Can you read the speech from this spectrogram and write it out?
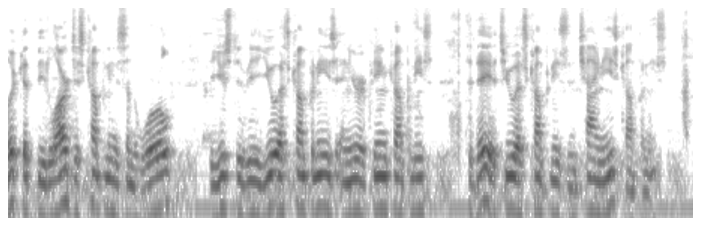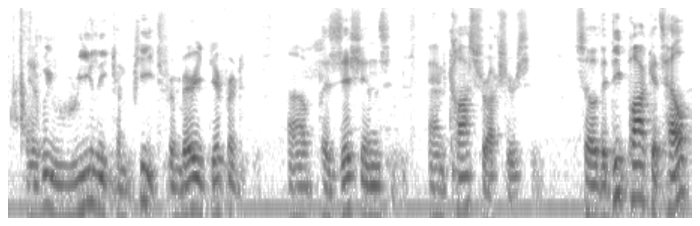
look at the largest companies in the world, it used to be U.S. companies and European companies. Today, it's U.S. companies and Chinese companies, and we really compete from very different uh, positions and cost structures. So the deep pockets help,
